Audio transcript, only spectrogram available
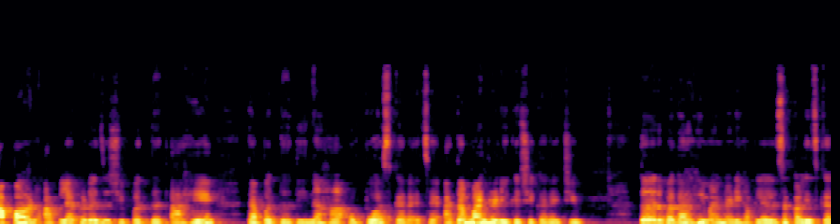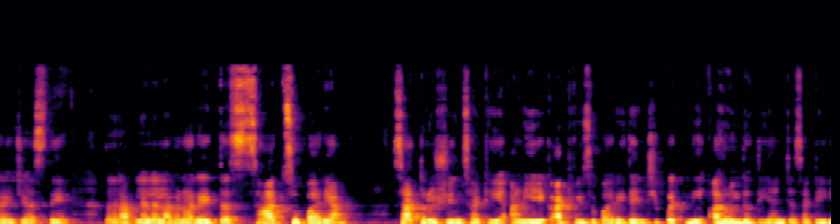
आपण आपल्याकडे जशी पद्धत आहे त्या पद्धतीनं हा उपवास करायचा आहे आता मांडणी कशी करायची? तर बघा ही मांडणी आपल्याला सकाळीच करायची असते. तर आपल्याला लागणार आहे सात सुपाऱ्या सात ऋषींसाठी आणि एक आठवी सुपारी त्यांची पत्नी अरुंधती यांच्यासाठी.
